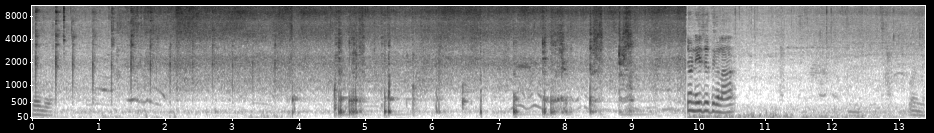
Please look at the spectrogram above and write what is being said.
போதும் இன்னும் நெய் சேர்த்துக்கலாம். போதுங்க.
